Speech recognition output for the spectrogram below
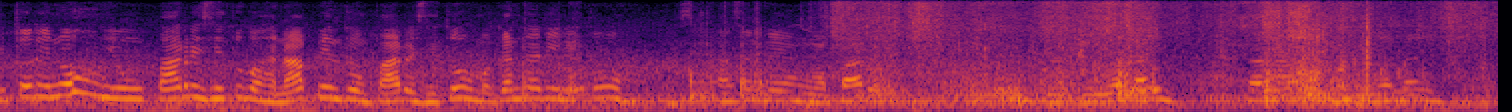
Ito rin oh, yung pares nito ba? Hanapin itong pares nito. Maganda din ito. Asan kaya mga pares? Naghiwalay. Sana ay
